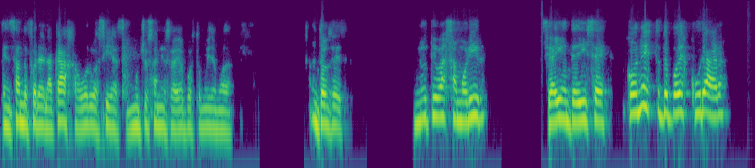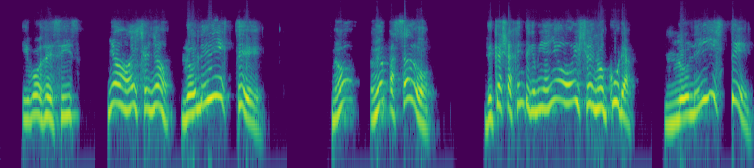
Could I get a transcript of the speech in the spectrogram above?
Pensando fuera de la caja o algo así, hace muchos años se había puesto muy de moda. Entonces, no te vas a morir si alguien te dice, con esto te podés curar, y vos decís, no, eso no, lo leíste, ¿no? Me ha pasado de que haya gente que me diga, no, eso no cura, lo leíste.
